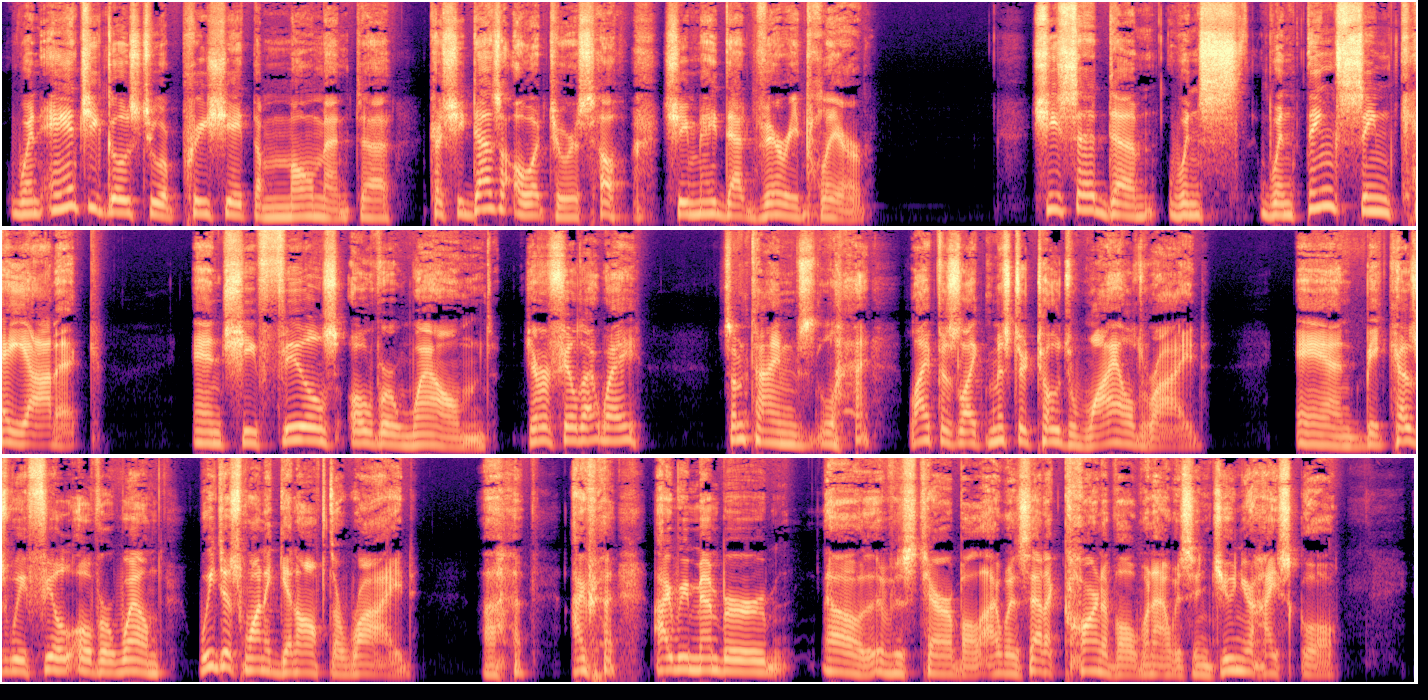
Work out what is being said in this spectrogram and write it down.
when Angie goes to appreciate the moment, because uh, she does owe it to herself, she made that very clear. She said, um, "When when things seem chaotic, and she feels overwhelmed. Do you ever feel that way? Sometimes life is like Mr. Toad's wild ride. And because we feel overwhelmed, we just want to get off the ride. Uh, I, I remember, oh, it was terrible. I was at a carnival when I was in junior high school,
